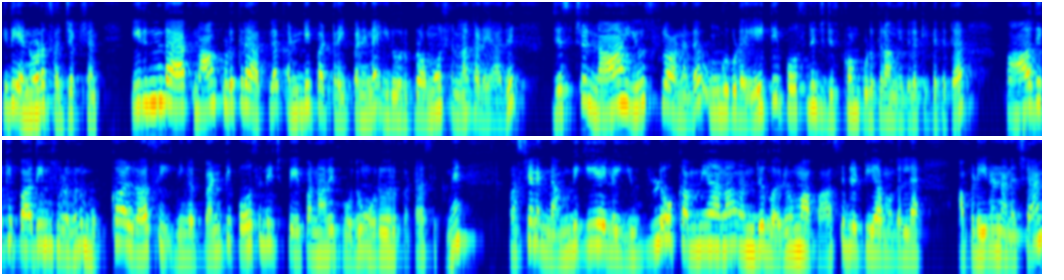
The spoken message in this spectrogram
இது என்னோட சஜெக்ஷன் இந்த ஆப் நான் கொடுக்குற ஆப்பில் கண்டிப்பாக ட்ரை பண்ணுங்கள் இது ஒரு ப்ரொமோஷன்லாம் கிடையாது. ஜஸ்ட்டு நான் யூஸ்ஃபுல்லானதை உங்கள் கூட எயிட்டி பர்சன்டேஜ் டிஸ்கவுண்ட் கொடுக்குறாங்க இதில் கிட்டத்தட்ட. பாதிக்கு பாதின்னு சொல்லும்போது முக்கால் வாசி நீங்கள் டுவெண்ட்டி பர்சன்டேஜ் பே பண்ணாவே போதும் ஒரு ஒரு பட்டாசுக்குமே. ஃபஸ்ட்டு எனக்கு நம்பிக்கையே இல்லை. இவ்வளோ கம்மியாலாம் வந்து வருமா? பாசிபிலிட்டியாக முதல்ல? அப்படின்னு நினச்சேன்.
